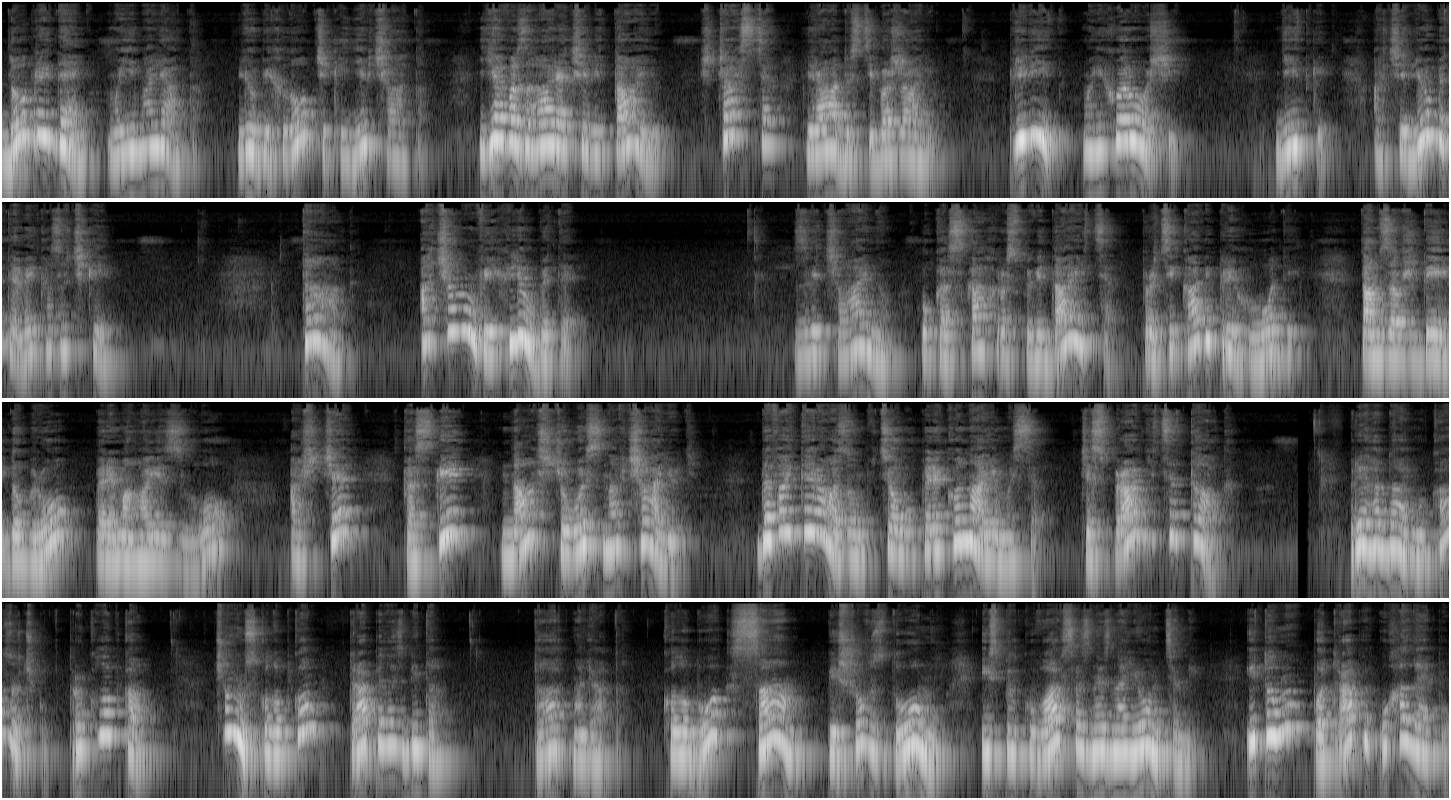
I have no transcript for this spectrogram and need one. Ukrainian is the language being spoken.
Добрий день, мої малята, любі хлопчики і дівчата. Я вас гаряче вітаю, щастя і радості бажаю. Привіт, мої хороші! Дітки, а чи любите ви казочки? Так, а чому ви їх любите? Звичайно, у казках розповідається про цікаві пригоди. Там завжди добро перемагає зло, а ще казки нас чогось навчають. Давайте разом в цьому переконаємося, чи справді це так. Пригадаймо казочку про колобка. Чому з колобком трапилась біда? Так, малята, колобок сам пішов з дому і спілкувався з незнайомцями, і тому потрапив у халепу.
